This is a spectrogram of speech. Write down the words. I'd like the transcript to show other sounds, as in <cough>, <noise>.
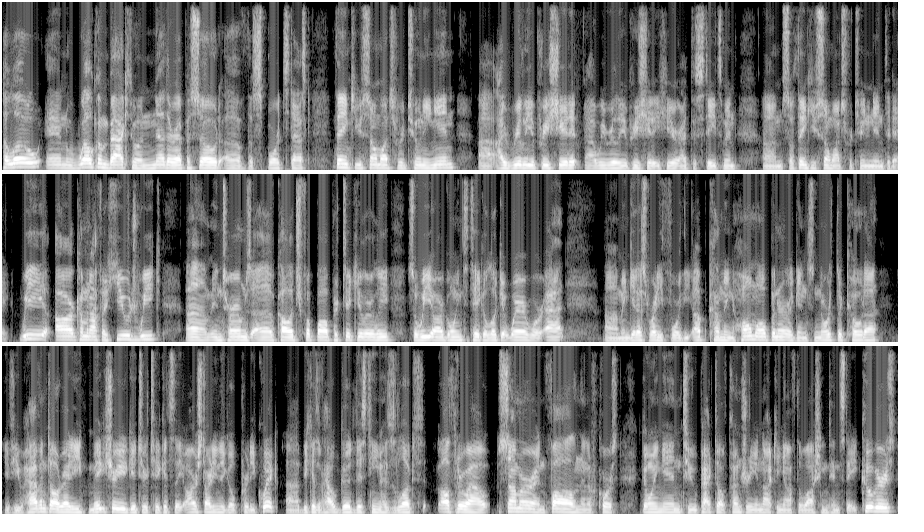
Hello, and welcome back to another episode of the Sports Desk. Thank you so much for tuning in. Uh, I really appreciate it. Uh, we really appreciate it here at the Statesman. Um, so, thank you so much for tuning in today. We are coming off a huge week um, in terms of college football, particularly. So, we are going to take a look at where we're at um, and get us ready for the upcoming home opener against North Dakota if you haven't already, make sure you get your tickets. They are starting to go pretty quick uh, because of how good this team has looked all throughout summer and fall. And then, of course, going into Pac 12 country and knocking off the Washington State Cougars.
